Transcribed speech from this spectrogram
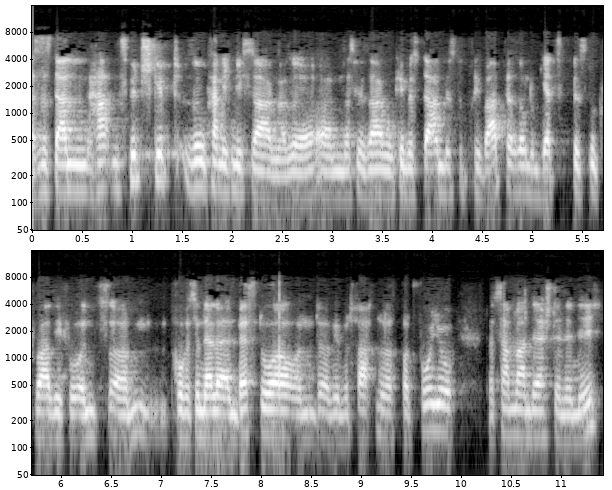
dass es dann einen harten Switch gibt, so kann ich nicht sagen. Also, ähm, dass wir sagen, okay, bis dahin bist du Privatperson und jetzt bist du quasi für uns ähm, professioneller Investor und äh, wir betrachten nur das Portfolio. Das haben wir an der Stelle nicht.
